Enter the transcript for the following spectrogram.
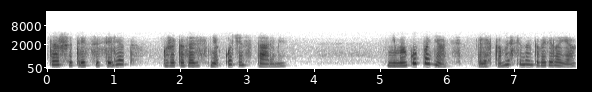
старше 30 лет уже казались мне очень старыми. «Не могу понять», — легкомысленно говорила я,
